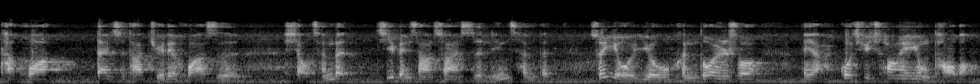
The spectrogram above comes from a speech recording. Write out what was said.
他花，但是他绝对花是小成本，基本上算是零成本。所以有有很多人说，哎呀，过去创业用淘宝，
